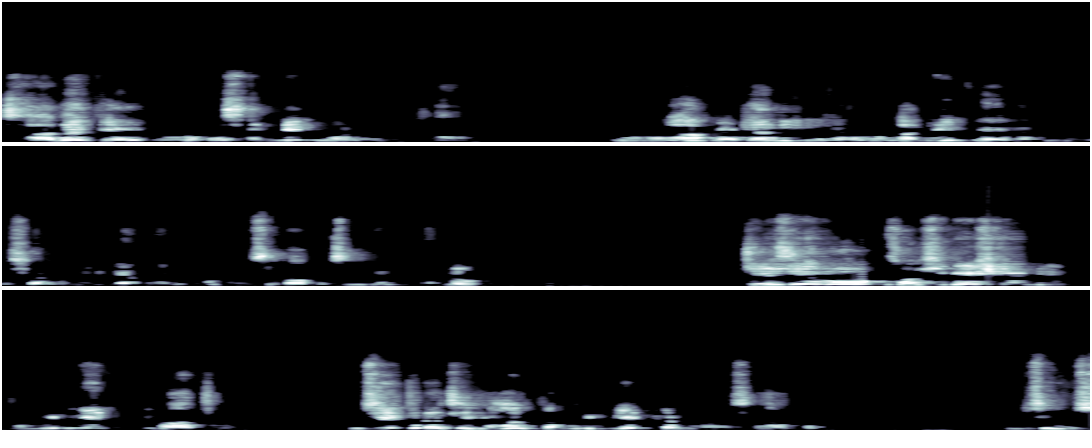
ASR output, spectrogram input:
साधक है, जो असेंडिंग मॉडल था। वो वहाँ बैठा नहीं रहा, वहाँ नहीं कहेगा कि स्वर्ग मिल गया कंपनी से वापस नहीं लो जैसे वो कॉन्सुलेशन है कम्युनिकेट की बात है। उसी तरह से यहाँ कम्युनिकेट करना है साधक उसे उस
